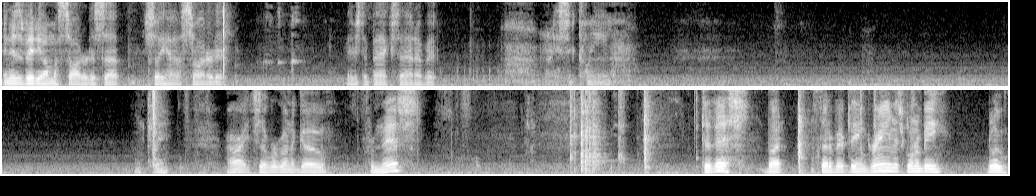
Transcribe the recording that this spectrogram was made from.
In this video, I'm gonna solder this up, show you how I soldered it. There's the back side of it. Nice and clean. Okay. All right, so we're going to go from this to this, but instead of it being green, it's going to be blue.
